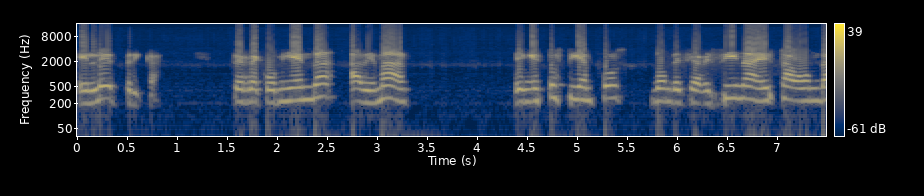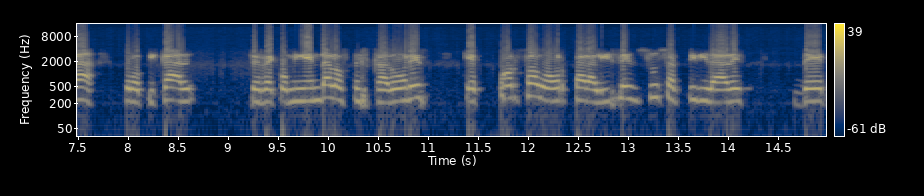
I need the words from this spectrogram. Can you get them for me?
eléctricas. Se recomienda además en estos tiempos donde se avecina esta onda tropical, se recomienda a los pescadores que por favor paralicen sus actividades de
